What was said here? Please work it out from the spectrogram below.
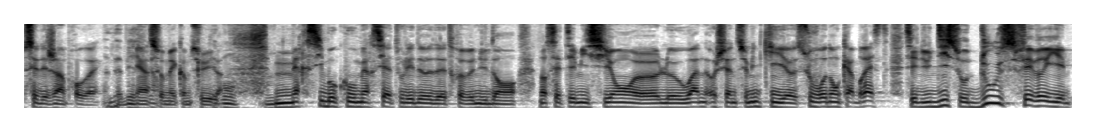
C'est déjà un progrès. Ah bah Il y a un sommet comme celui-là. Mmh. Merci beaucoup, merci à tous les deux d'être venus dans, dans cette émission, euh, le One Ocean Summit qui euh, s'ouvre donc à Brest. C'est du 10 au 12 février.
